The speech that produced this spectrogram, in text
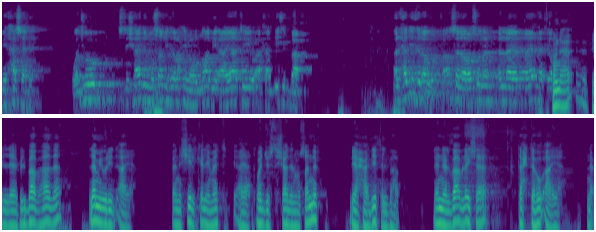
بحسبه. وجه استشهاد المصنف رحمه الله بآيات وأحاديث الباب. الحديث الأول فأرسل رسولا ألا يبقين في هنا في في الباب هذا لم يريد آية فنشيل كلمة آيات. وجه استشهاد المصنف بأحاديث الباب لأن الباب ليس تحته آية. نعم.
